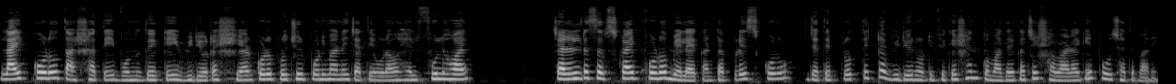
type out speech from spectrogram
লাইক করো, তার সাথে বন্ধুদেরকে এই ভিডিওটা শেয়ার করো প্রচুর পরিমাণে, যাতে ওরাও হেল্পফুল হয়। চ্যানেলটা সাবস্ক্রাইব করো বেল আইকনটা প্রেস করো, যাতে প্রত্যেকটা ভিডিও নোটিফিকেশান তোমাদের কাছে সবার আগে পৌঁছাতে পারে।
